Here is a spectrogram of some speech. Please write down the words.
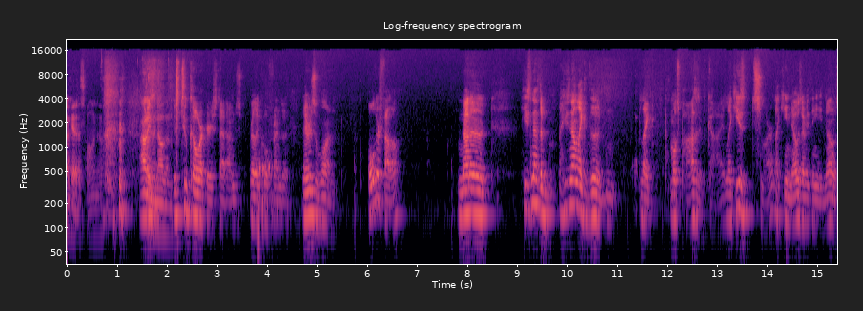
Okay, that's all I know. I don't even know them. There's two coworkers that I'm just really cool friends with. There's one older fellow, not a. He's not the. He's not like the, like most positive guy. Like he's smart. Like he knows everything he knows.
